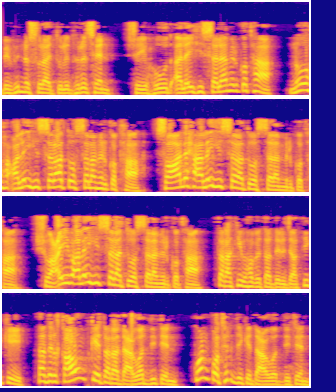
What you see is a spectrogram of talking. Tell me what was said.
বিভিন্ন সুরায় তুলে ধরেছেন, সেই হৌদ আলাইহিসালামের কথা, নোহ আলাইহিসালামের কথা, সালেহ আলাইহিসালামের কথা সোয়াইব আলাইহিসালামের কথা। তারা কীভাবে তাদের জাতিকে, তাদের কাউমকে তারা দাওয়াত দিতেন কোন পথের দিকে দাওয়াত দিতেন?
